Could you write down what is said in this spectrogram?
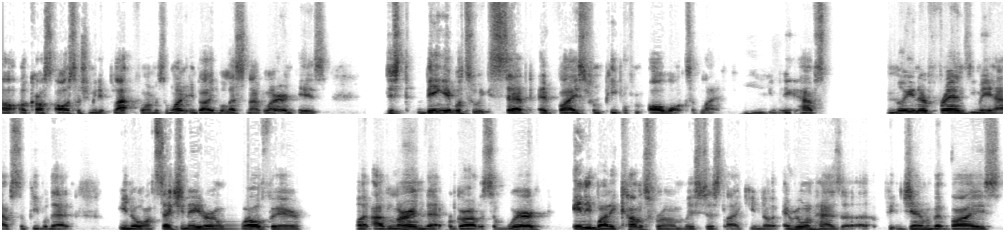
uh, across all social media platforms, one invaluable lesson I've learned is just being able to accept advice from people from all walks of life. Mm-hmm. You, know, you have millionaire friends, you may have some people that, you know, on Section 8 or on welfare, but I've learned that regardless of where anybody comes from. It's just like, you know, everyone has a gem of advice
